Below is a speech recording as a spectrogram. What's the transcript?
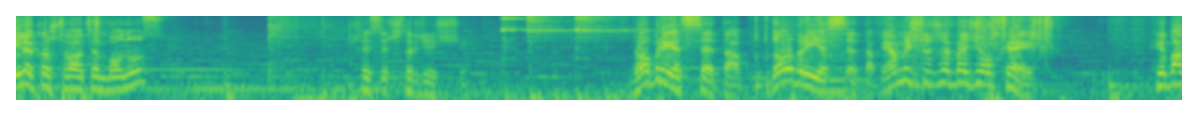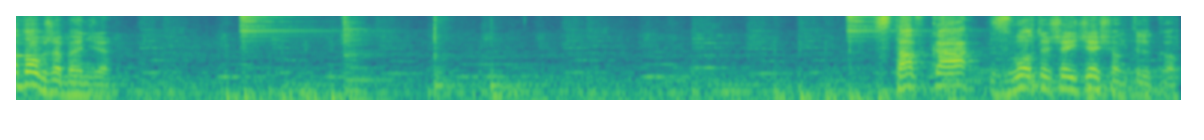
Ile kosztował ten bonus? 640. Dobry jest setup, dobry jest setup. Ja myślę, że będzie ok. Chyba dobrze będzie. Stawka złoty 60 tylko.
